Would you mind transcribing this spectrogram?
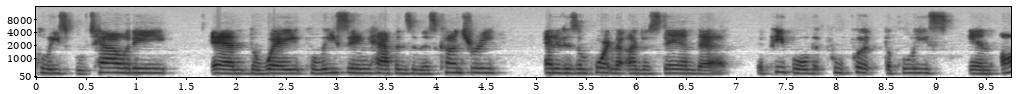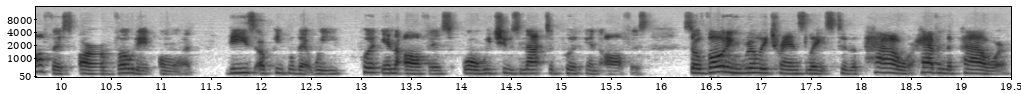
police brutality and the way policing happens in this country. And it is important to understand that the people that, who put the police in office are voted on. These are people that we put in office or we choose not to put in office. So voting really translates to the power, having the power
